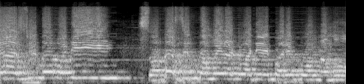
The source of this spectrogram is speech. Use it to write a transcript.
శాశ్వతమది స్వతసిద్ధమైనటువంటి పరిపూర్ణము.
